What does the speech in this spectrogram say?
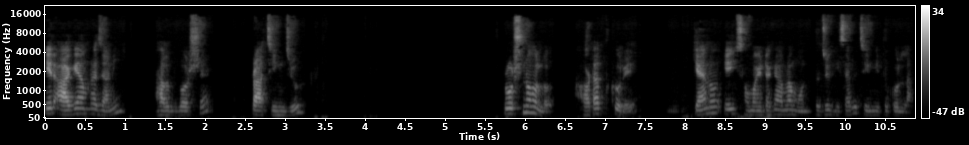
এর আগে আমরা জানি ভারতবর্ষে প্রাচীন যুগ। প্রশ্ন হলো, হঠাৎ করে কেন এই সময়টাকে আমরা মধ্যযুগ হিসাবে চিহ্নিত করলাম?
